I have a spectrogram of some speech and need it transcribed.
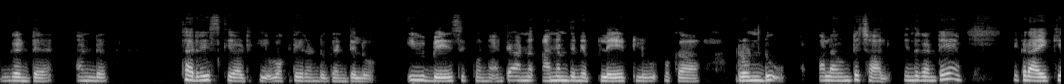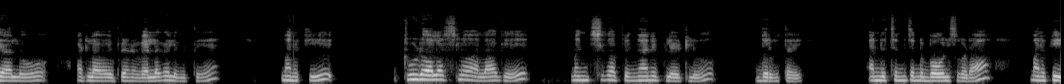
గంటె అండ్ కర్రీస్కి వాటికి ఒకటి రెండు గంటలు ఇవి బేసిక్ ఉన్నాయి. అంటే అన్నం అన్నం తినే ప్లేట్లు ఒక రెండు అలా ఉంటే చాలు. ఎందుకంటే ఇక్కడ ఐకియాలో అట్లా ఎప్పుడైనా వెళ్ళగలిగితే మనకి టూ డాలర్స్లో అలాగే మంచిగా పింగాణి ప్లేట్లు దొరుకుతాయి. అండ్ చిన్న చిన్న బౌల్స్ కూడా మనకి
